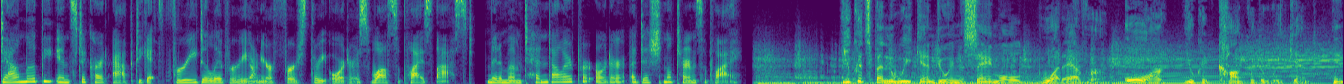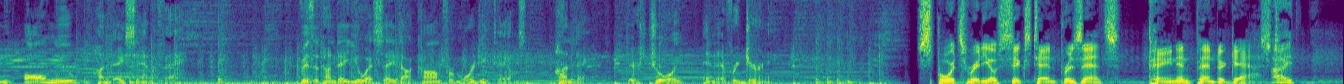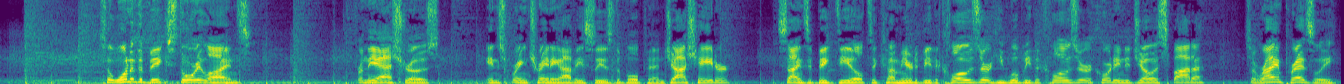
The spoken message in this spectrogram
Download the Instacart app to get free delivery on your first three orders while supplies last. Minimum $10 per order, additional term supply. You could spend the weekend doing the same old whatever, or you could conquer the weekend in the all new Hyundai Santa Fe. Visit HyundaiUSA.com for more details. Hyundai, there's joy in every journey. Sports Radio 610 presents Payne and Pendergast. I, so one of the big storylines from the Astros in spring training, obviously, is the bullpen. Josh Hader signs a big deal to come here to be the closer. He will be the closer, according to Joe Espada. So Ryan Pressly,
